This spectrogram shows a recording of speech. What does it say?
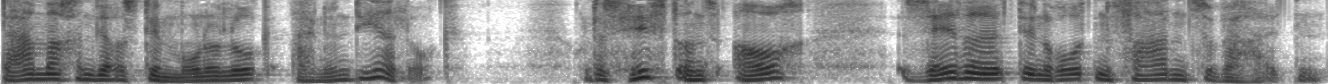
da machen wir aus dem Monolog einen Dialog. Und das hilft uns auch, selber den roten Faden zu behalten.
